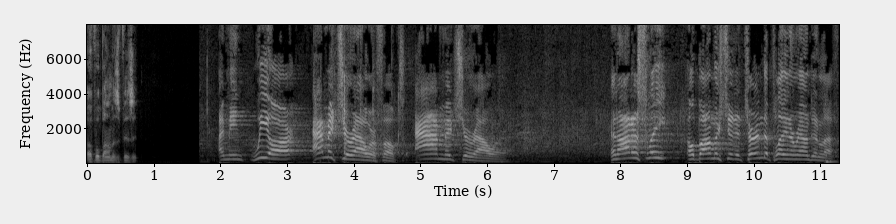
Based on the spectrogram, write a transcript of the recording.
of Obama's visit. I mean, we are amateur hour, folks. Amateur hour. And honestly, Obama should have turned the plane around and left.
